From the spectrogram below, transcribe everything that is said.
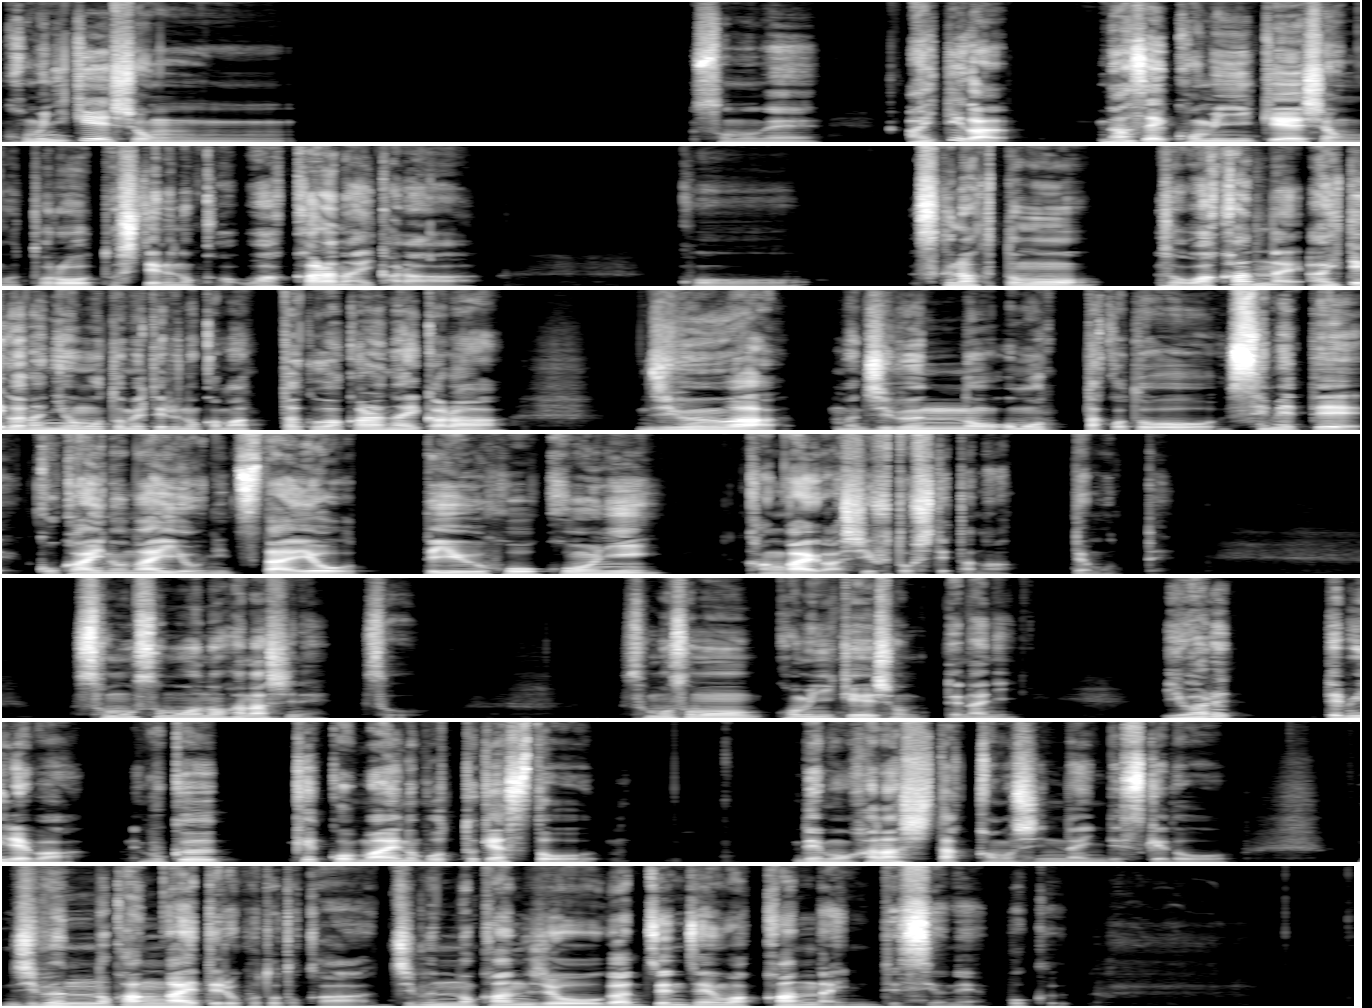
コミュニケーションそのね、相手がなぜコミュニケーションを取ろうとしてるのかわからないから、こう、少なくとも、そう、わかんない。相手が何を求めてるのか全くわからないから、自分は、まあ、自分の思ったことをせめて誤解のないように伝えようっていう方向に考えがシフトしてたなって思って。そもそもの話ね、そう。そもそもコミュニケーションって何言われてみれば僕結構前のポッドキャストでも話したかもしんないんですけど自分の考えてることとか自分の感情が全然わかんないんですよね僕。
